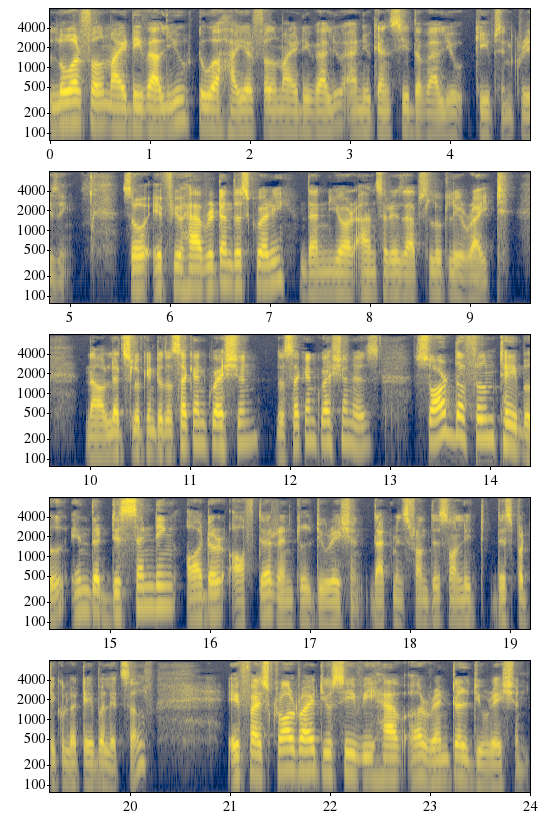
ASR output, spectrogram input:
lower film ID value to a higher film ID value and you can see the value keeps increasing. So if you have written this query, then your answer is absolutely right. Now let's look into the second question. The second question is sort the film table in the descending order of their rental duration. That means from this only this particular table itself if I scroll right, you see we have a rental duration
